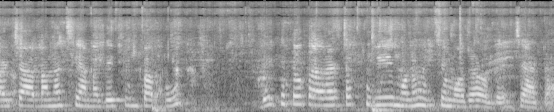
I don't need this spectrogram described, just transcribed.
আর চা বানাচ্ছি আমাদের টুম্পাপু। দেখে তো কালারটা খুবই মনে হচ্ছে মজা হবে, চাটা।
